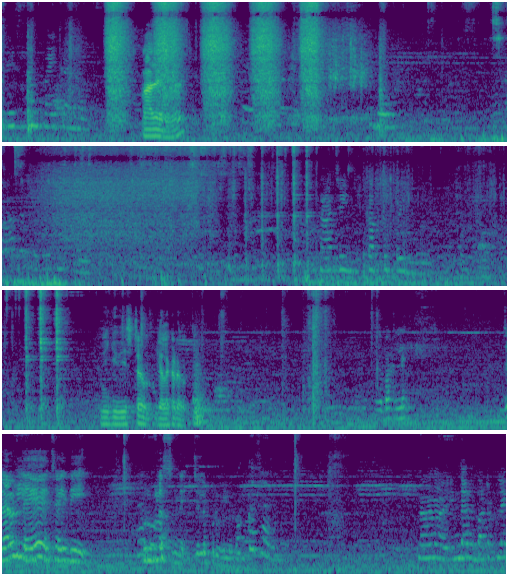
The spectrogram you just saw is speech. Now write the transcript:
ఇది ఇష్టం పైకన్నా పాదారుగా నా చెయ్యి కప్పిపోయింది నీకు ఇది ఇష్టం గెలకడం. జరుగులే చేయి పురుగులు వస్తుంది జిల్ల పురుగులు. ఇందాక బటర్ఫ్లై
